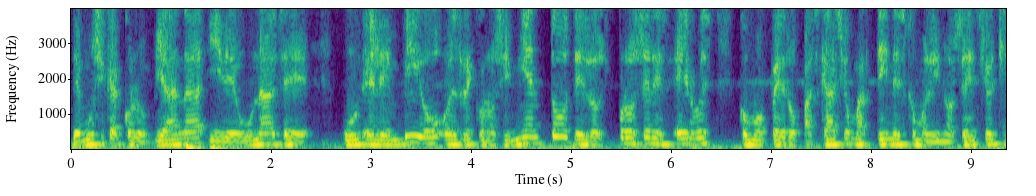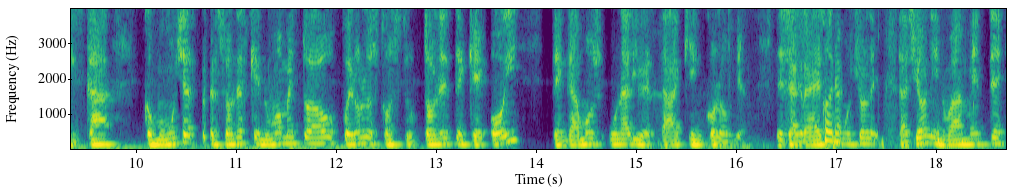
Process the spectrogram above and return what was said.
de música colombiana y de unas eh, el envío o el reconocimiento de los próceres héroes como Pedro Pascasio Martínez, como el Inocencio Chincá, como muchas personas que en un momento dado fueron los constructores de que hoy tengamos una libertad aquí en Colombia. Les agradezco Coro- mucho la invitación y nuevamente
